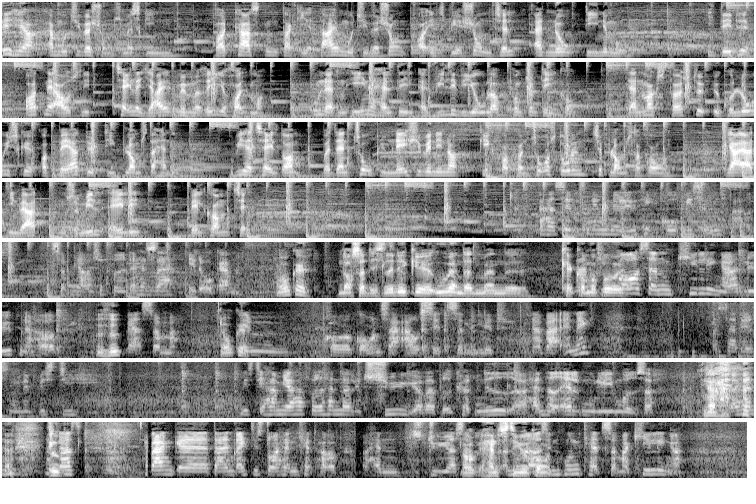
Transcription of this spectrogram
Det her er Motivationsmaskinen. Podcasten, der giver dig motivation og inspiration til at nå dine mål. I dette 8. afsnit taler jeg med Marie Holmer. Hun er den ene halvdel af vildevioler.dk. Danmarks første økologiske og bæredygtige blomsterhandel. Vi har talt om, hvordan to gymnasieveninder gik fra kontorstolen til blomstergården. Jeg er din vært, Musamil Ali. Velkommen til. Selv sådan en øh, helt grå misseludfra også, som jeg også har fået, da han var et år gammel. Okay. Nå, så det er slet ikke uh, uvandt, at man uh, kan komme og få... De får sådan killinger løbende herop Mhm. hver sommer. Okay. Dem prøver gården så at afsætte sådan lidt af vejen, ikke? Og så er det jo sådan lidt, hvis de... Hvis de ham, jeg har fået, han var lidt syg og var blevet kørt ned, og han havde alt muligt imod sig. Ja. Så han, han også, Bank, der er en rigtig stor handkat heroppe, og han styrer sig. Okay, han og nu styrer er der også en hundkat, som har killinger.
